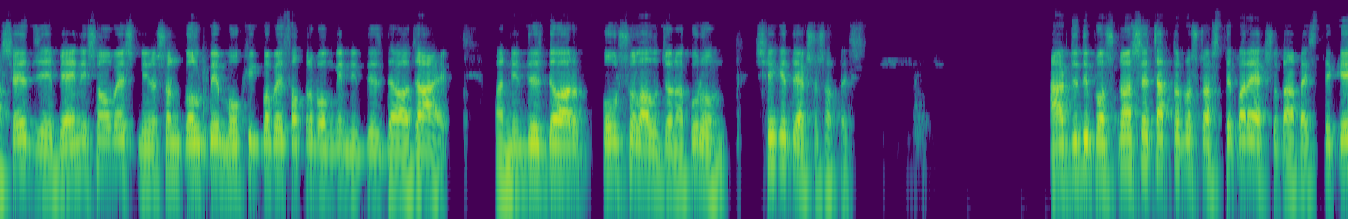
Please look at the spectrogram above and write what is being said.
আসে যে, বেআইনি সমাবেশ নিরসন কল্পে মৌখিকভাবে ছত্রভঙ্গের নির্দেশ দেওয়া যায় বা নির্দেশ দেওয়ার কৌশল আলোচনা করুন, সেক্ষেত্রে একশো সাতাইশ। আর যদি প্রশ্ন আসে, চারটা প্রশ্ন আসতে পারে, একশত আঠাইশ থেকে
